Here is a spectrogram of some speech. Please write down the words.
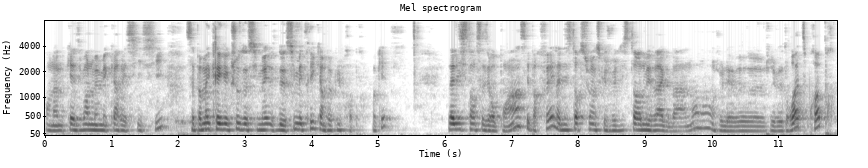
On a quasiment le même écart ici, ici. Ça permet de créer quelque chose de, de symétrique un peu plus propre. Ok? La distance est 0.1, c'est parfait. La distorsion, est-ce que je veux distordre mes vagues? Bah non, non, je les veux, droites, propres.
